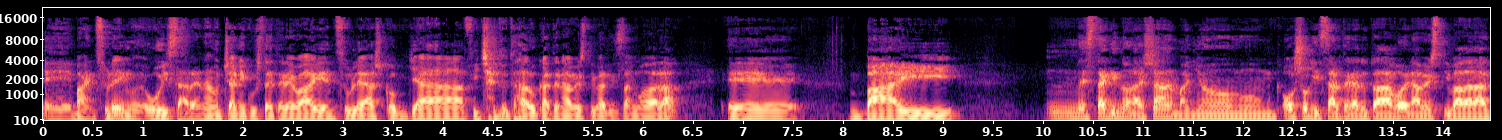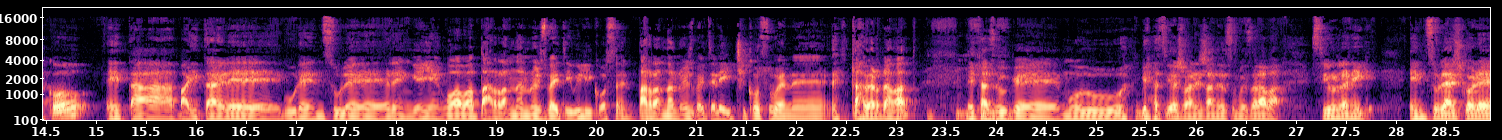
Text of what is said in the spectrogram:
E, ba, entzule ingo dugu izarren hautsan ikustet ere bai entzule askok ja fitxatuta daukaten abesti bat izango dela. E, bai, mm, ez dakit nola esan, baino oso gizarteratuta dagoen abesti badalako, eta baita ere gure entzuleren gehiengoa ba, parrandan noiz baita ibiliko zen, parrandan noiz baita ere itxiko zuen e, taberna bat, eta zuk e, modu graziosoan esan duzun bezala, ba, ziurrenik entzule asko ere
